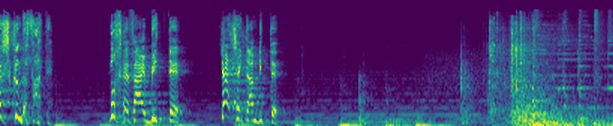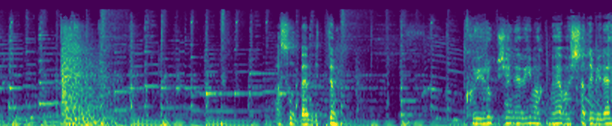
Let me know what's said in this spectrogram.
Aşkın da sahte. Bu sefer bitti. Gerçekten bitti. Asıl ben bittim. Kuyruk jeneriğim akmaya başladı bile.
